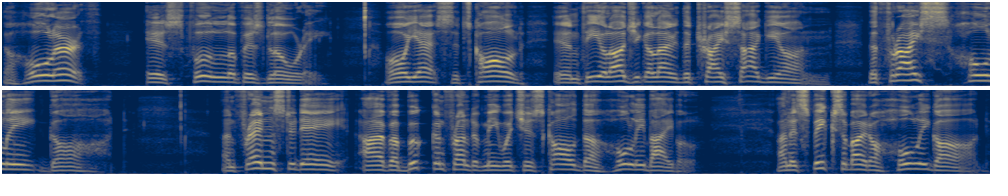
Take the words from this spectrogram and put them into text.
The whole earth is full of His glory. Oh, yes, it's called in theological language the Trisagion, the thrice holy God. And friends, today I have a book in front of me which is called the Holy Bible. And it speaks about a holy God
